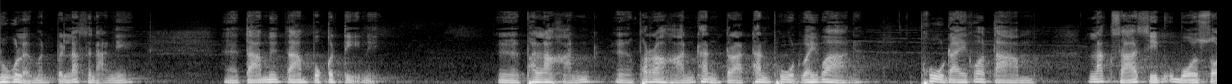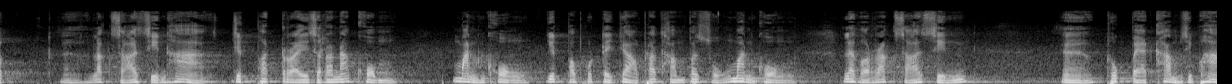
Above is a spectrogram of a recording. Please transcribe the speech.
รู้เลยมันเป็นลักษณะนี้ตามไม่ตามปกตินี่พระรหันพระหันท่านตรัสท่านพูดไว้ว่านะผู้ใดก็ตามรักษาศีลอุโบสถ รักษาศีลห้ายึดพระไตรสรณคม มั่นคง ยึดพระพุทธเจ้าพระธรรมพระสงฆ์มั่นคง แล้วก็รักษาศีลทุกแปดค่ำสิบห้า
